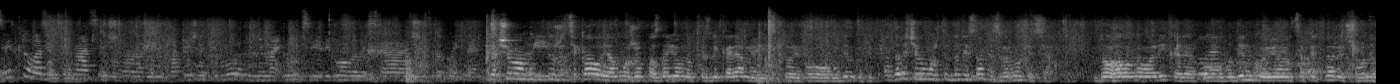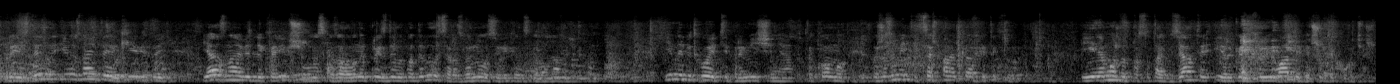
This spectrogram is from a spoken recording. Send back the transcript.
звідки у вас інформація, що два тижні тому німці відмовилися щось робити? Якщо вам буде дуже цікаво, я можу познайомити з лікарями із тої пологового будинку. А до речі, ви можете до них самі звернутися до головного лікаря пологового будинку, і він це підтвердить, що вони приїздили. І ви знаєте, які відповідь. Я знаю від лікарів, що вони сказали, вони приїздили, подивилися, розвернулися, виїхали, сказали, нам не підходить. Їм не підходять ті приміщення в такому. Ви ж розумієте, це ж пам'ятка архітектури. Її не можна просто так взяти і реконструювати під що ти хочеш.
